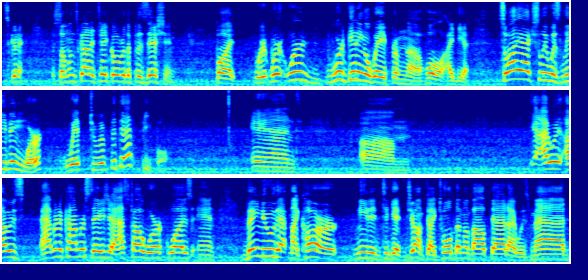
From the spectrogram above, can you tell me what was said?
It's gonna, someone's got to take over the position, but we're, we're, we're, we're getting away from the whole idea. So I actually was leaving work with two of the deaf people. And um, yeah, I, w- I was having a conversation, asked how work was, and they knew that my car needed to get jumped. I told them about that. I was mad.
